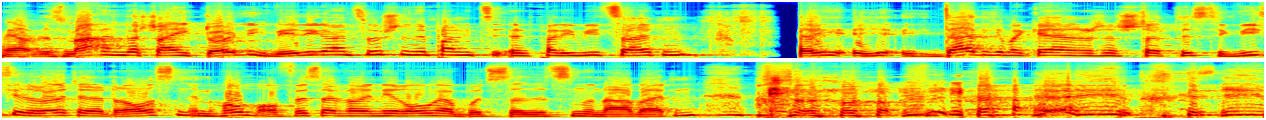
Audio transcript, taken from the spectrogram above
Ja, das machen wahrscheinlich deutlich weniger inzwischen in den äh, Pandemiezeiten. Da hätte ich immer gerne eine Statistik, wie viele Leute da draußen im Homeoffice einfach in ihrer Hungerbutz da sitzen und arbeiten.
